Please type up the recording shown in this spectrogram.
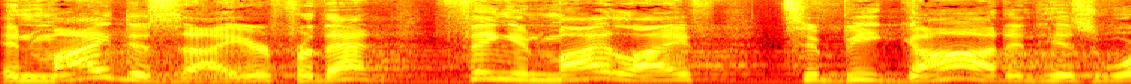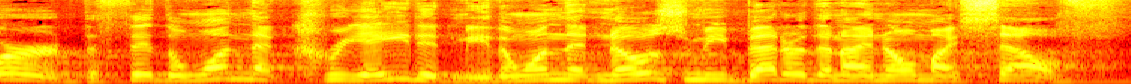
in my desire for that thing in my life to be God and His Word, the, th- the one that created me, the one that knows me better than I know myself.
